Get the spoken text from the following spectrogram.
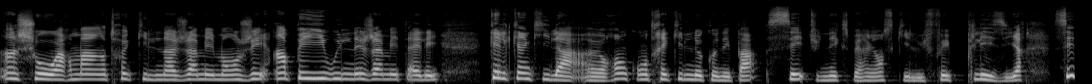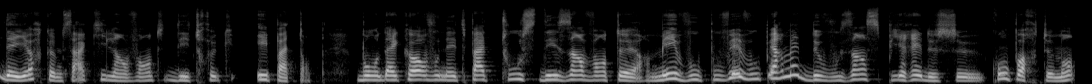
Un shawarma, un truc qu'il n'a jamais mangé, un pays où il n'est jamais allé, quelqu'un qu'il a euh, rencontré qu'il ne connaît pas, c'est une expérience qui lui fait plaisir. C'est d'ailleurs comme ça qu'il invente des trucs épatants. Bon, d'accord, vous n'êtes pas tous des inventeurs, mais vous pouvez vous permettre de vous inspirer de ce comportement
